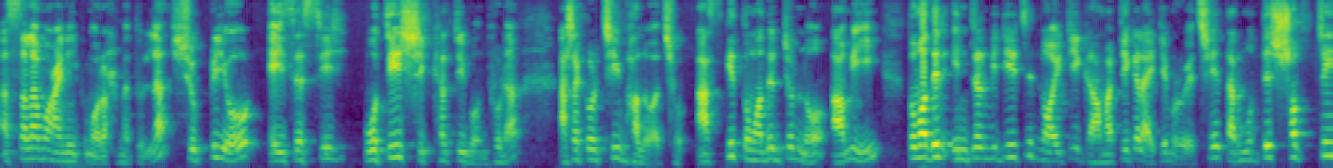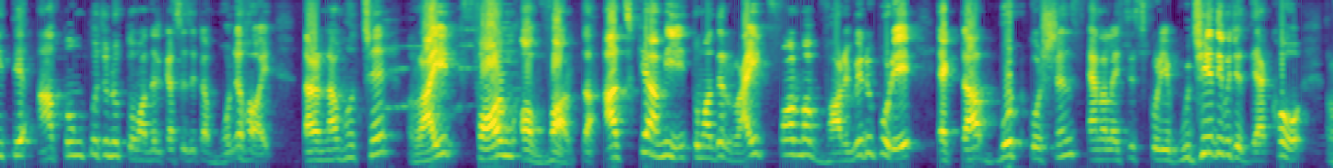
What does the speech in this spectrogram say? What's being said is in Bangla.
আসসালামু আলাইকুম রহমতুল্লাহ সুপ্রিয় এইচএসসি পঁচিশ শিক্ষার্থী বন্ধুরা, আশা করছি ভালো আছো। আজকে তোমাদের জন্য আমি তোমাদের ইন্টারমিডিয়েটের নয়টি গ্রামাটিক্যাল আইটেম রয়েছে। তার মধ্যে সবচেয়ে আতঙ্কজনক তোমাদের কাছে যেটা মনে হয়, তার নাম হচ্ছে রাইট ফর্ম অফ ভার্ব তা আজকে আমি তোমাদের রাইট ফর্ম অফ ভার্বের উপরে একটা বোর্ড কোশ্চেন অ্যানালাইসিস করিয়ে বুঝিয়ে দিবে যে দেখো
